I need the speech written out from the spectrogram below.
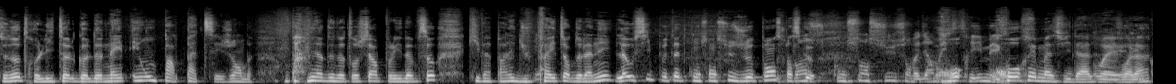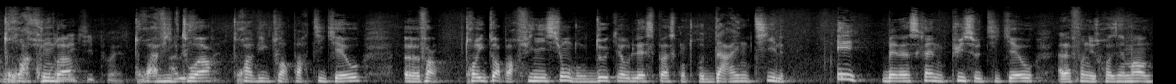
de notre Little Golden Knight. Et on parle pas de ses jambes. On parle bien de notre cher Polydomso qui va parler du fighter de l'année. Là aussi, peut-être consensus, je pense, parce que consensus, on va dire Ro- mainstream. et- Jorge Masvidal, Ouais, voilà, et trois combats. ouais. Trois victoires, trois victoires par TKO, euh, enfin trois victoires par finition, donc deux KO de l'espace contre Darren Till et Ben Askren, puis ce TKO à la fin du troisième round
